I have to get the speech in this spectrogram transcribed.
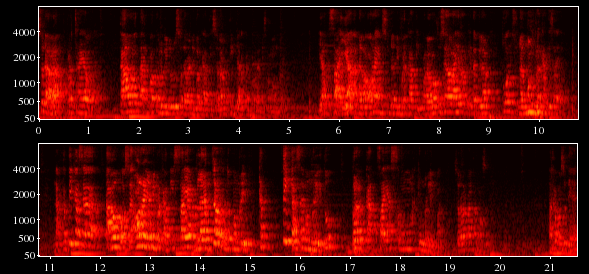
Saudara, percayalah, kalau tanpa terlebih dulu saudara diberkati, saudara tidak akan pernah bisa memberi. Ya, saya adalah orang yang sudah diberkati. Pada waktu saya lahir, kita bilang Tuhan sudah memberkati saya. Nah, ketika saya tahu bahwa saya orang yang diberkati, saya belajar untuk memberi. Ketika saya memberi itu, berkat saya semakin berlimpah. Saudara nangkap maksudnya? Nangkap maksudnya ya?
